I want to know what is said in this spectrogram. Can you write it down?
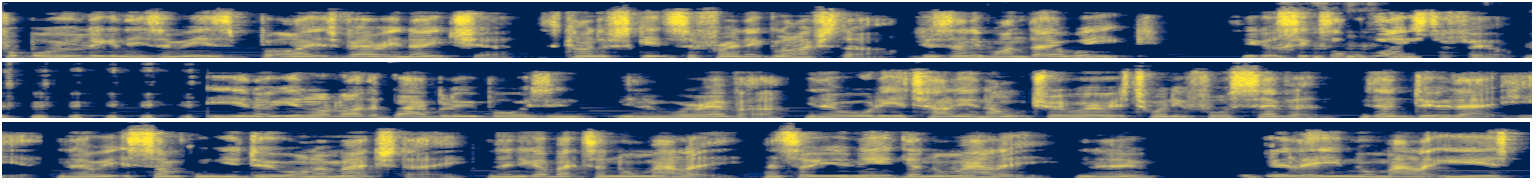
football hooliganism is by its very nature, it's kind of schizophrenic lifestyle because it's only one day a week. You've got six other days to fill. you know, you're not like the Bad Blue Boys in, you know, wherever, you know, or the Italian Ultra where it's 24 7. We don't do that here. You know, it's something you do on a match day and then you go back to normality. And so you need the normality, you know. For Billy, normality is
